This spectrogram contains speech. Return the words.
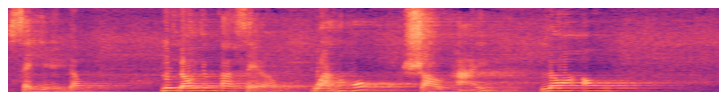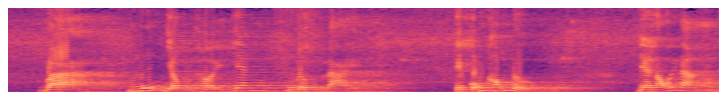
sẽ về đâu lúc đó chúng ta sẽ hoảng hốt, sợ hãi, lo âu và muốn dòng thời gian ngừng lại thì cũng không được. Và nói rằng,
